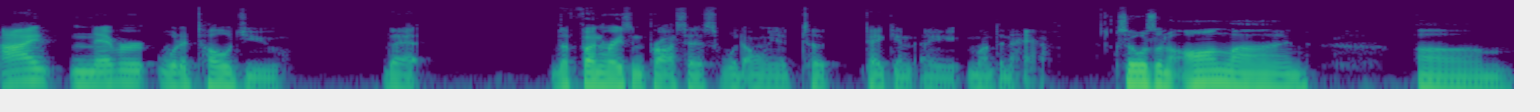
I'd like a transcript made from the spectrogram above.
I never would have told you that the fundraising process would only have took taken a month and a half. So it was an online, um,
